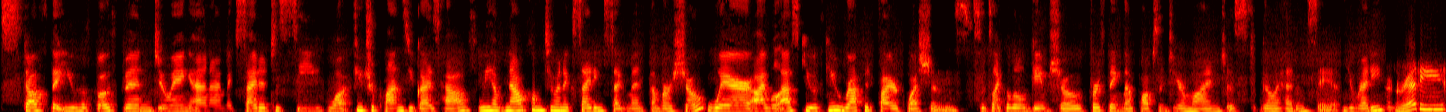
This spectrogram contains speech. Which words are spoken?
stuff that you have both been doing, and I'm excited to see what future plans you guys have. We have now come to an exciting segment of our show where I will ask you a few rapid fire questions. So it's like a little game show. First thing that pops into your mind, just go ahead and say it. You ready? Ready.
